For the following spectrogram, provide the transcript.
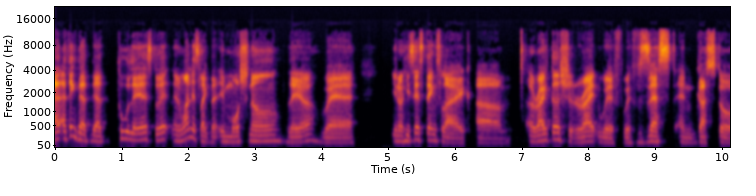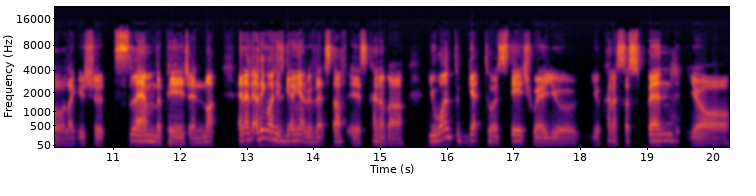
I think that there are two layers to it, and one is like the emotional layer where you know he says things like um, a writer should write with with zest and gusto. Like you should slam the page and not. And I, th- I think what he's getting at with that stuff is kind of a you want to get to a stage where you you kind of suspend your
